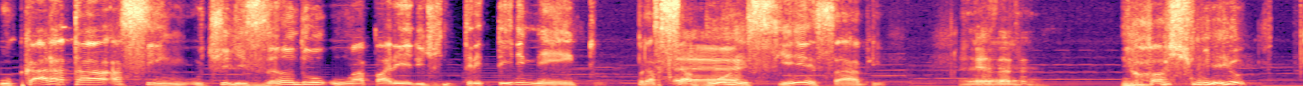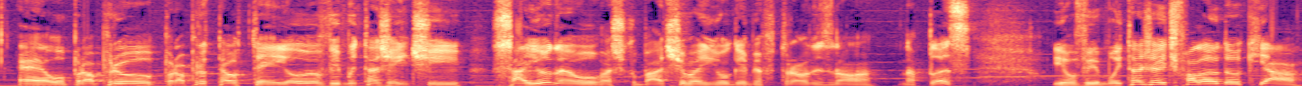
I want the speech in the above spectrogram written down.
o cara tá, assim, utilizando um aparelho de entretenimento para se é. aborrecer, sabe? É, Exato. Eu acho meio. É, o próprio, próprio Telltale, eu vi muita gente. Saiu, né? O, acho que o Batman e o Game of Thrones na, na Plus. E eu vi muita gente falando que, ah,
